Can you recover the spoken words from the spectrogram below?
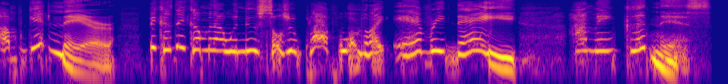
I'm getting there because they coming out with new social platforms like every day. I mean, goodness.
